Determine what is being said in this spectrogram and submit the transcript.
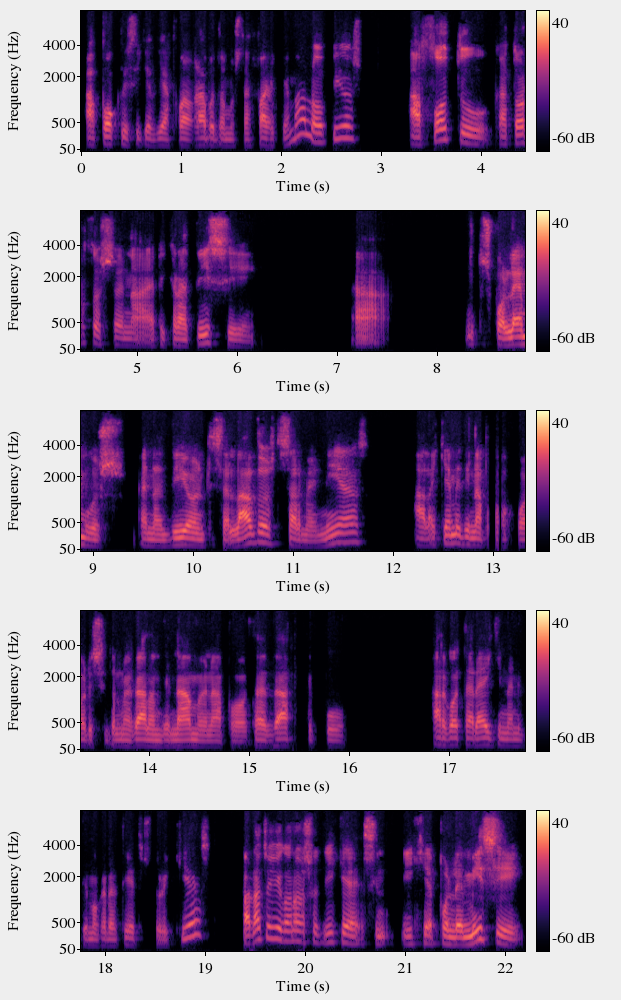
απόκληση και διαφορά από τον Μουσταφά Κεμάλ, ο οποίος αφότου κατόρθωσε να επικρατήσει α, τους πολέμους εναντίον της Ελλάδος, της Αρμενίας, αλλά και με την αποχώρηση των μεγάλων δυνάμεων από τα εδάφη που αργότερα έγιναν η δημοκρατία της Τουρκίας, παρά το γεγονός ότι είχε, είχε πολεμήσει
